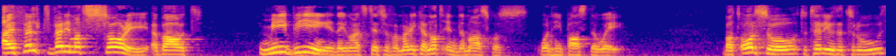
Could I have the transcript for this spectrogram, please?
I felt very much sorry about me being in the United States of America, not in Damascus, when he passed away. But also, to tell you the truth,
